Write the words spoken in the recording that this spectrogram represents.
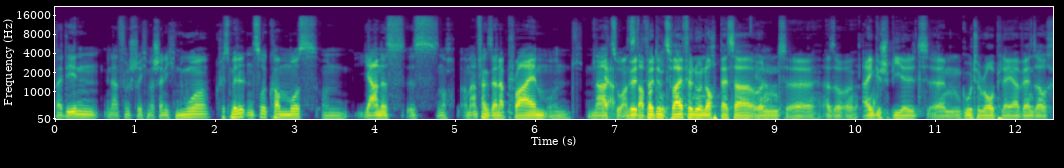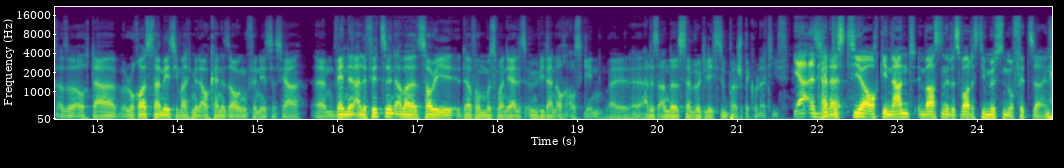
bei denen in Anführungsstrichen wahrscheinlich nur Chris Middleton zurückkommen muss und Janis ist noch am Anfang seiner Prime und nahezu ja, wird, wird im Zweifel nur noch besser ja. und äh, also eingespielt, ähm, gute Roleplayer werden sie auch, also auch da rostermäßig mache ich mir auch keine Sorgen für nächstes Jahr. Ähm, wenn denn alle fit sind, aber sorry, davon muss man ja das irgendwie dann auch ausgehen, weil äh, alles andere ist dann wirklich super spekulativ. Ja, also ich habe das Tier auch genannt, im wahrsten Sinne des Wortes, die müssen nur fit sein.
